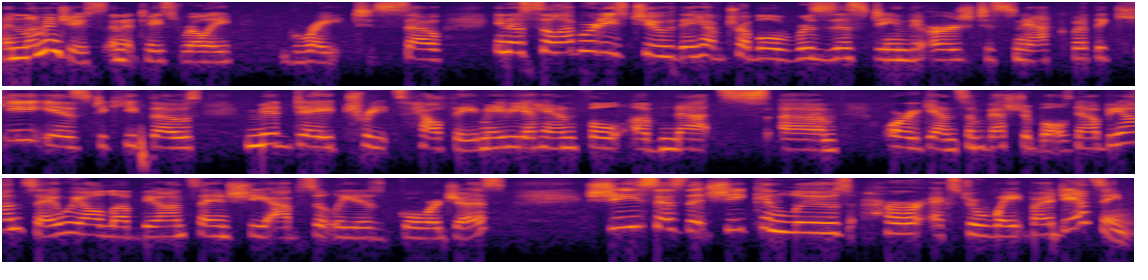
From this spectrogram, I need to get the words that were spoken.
and lemon juice. And it tastes really great. So, you know, celebrities too, they have trouble resisting the urge to snack, but the key is to keep those midday treats healthy. Maybe a handful of nuts, um, or again, some vegetables. Now, Beyonce, we all love Beyonce, and she absolutely is gorgeous. She says that she can lose her extra weight by dancing.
